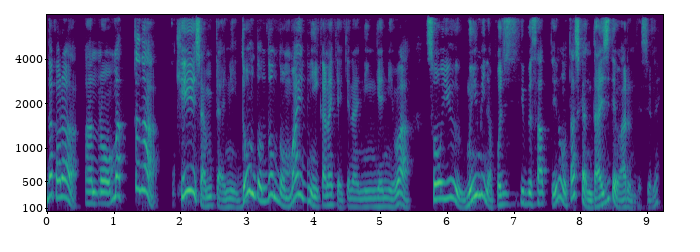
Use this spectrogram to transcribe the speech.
だから、あのまあ、ただ、経営者みたいにどんどんどんどん前に行かなきゃいけない人間には、そういう無意味なポジティブさっていうのも確かに大事ではあるんですよね。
